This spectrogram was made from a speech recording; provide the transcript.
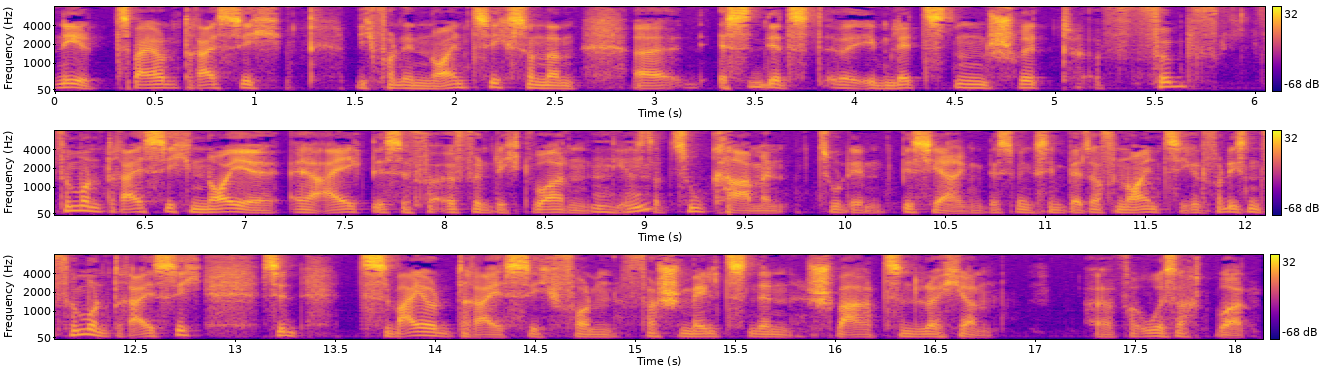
nee, 32, nicht von den 90, sondern äh, es sind jetzt äh, im letzten Schritt fünf, 35 neue Ereignisse veröffentlicht worden, mhm. die jetzt dazu kamen zu den bisherigen. Deswegen sind wir jetzt auf 90. Und von diesen 35 sind 32 von verschmelzenden schwarzen Löchern äh, verursacht worden.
